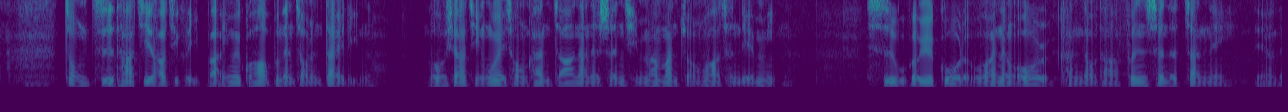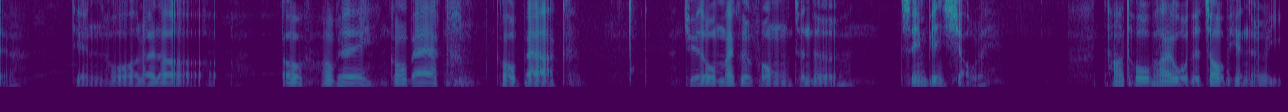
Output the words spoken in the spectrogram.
总之，他记了好几个礼拜，因为挂号不能找人代理。楼下警卫从看渣男的神情慢慢转化成怜悯。四五个月过了，我还能偶尔看到他分身的站内。等下等下，点火来了。哦，OK，Go back，Go back。觉得我麦克风真的声音变小了。他偷拍我的照片而已。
